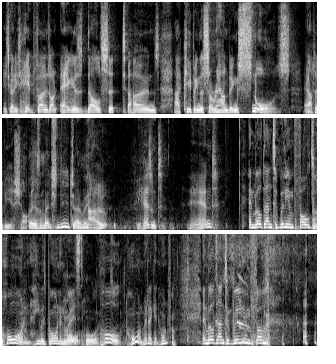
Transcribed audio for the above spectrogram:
He's got his headphones on, Agger's dulcet tones, uh, keeping the surrounding snores out of earshot. Well, he hasn't mentioned you, Jeremy. No, he hasn't. And And well done to William Folds Horn. He was born and Hall, raised Hall, I think Hall. Horn. Where did I get Horn from? And well done to William Folds.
